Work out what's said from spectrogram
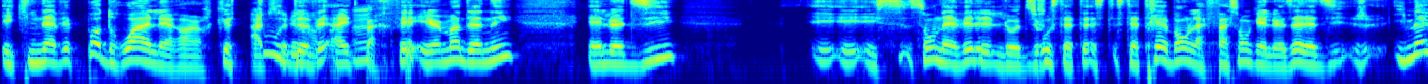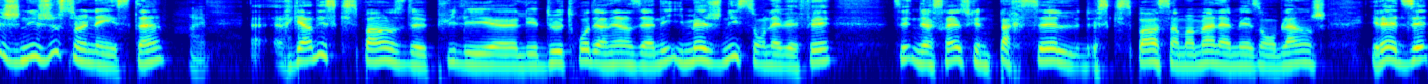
et qu'ils n'avaient pas droit à l'erreur, que tout devait pas. être parfait. Et à un moment donné, elle a dit... Et, et, et si on avait l'audio, c'était très bon la façon qu'elle a dit. Elle a dit, je- imaginez juste un instant, Ouais. Regardez ce qui se passe depuis les, euh, les deux, trois dernières années. Imaginez si on avait fait, ne serait-ce qu'une parcelle de ce qui se passe en moment à la Maison Blanche. Et là, elle disait,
